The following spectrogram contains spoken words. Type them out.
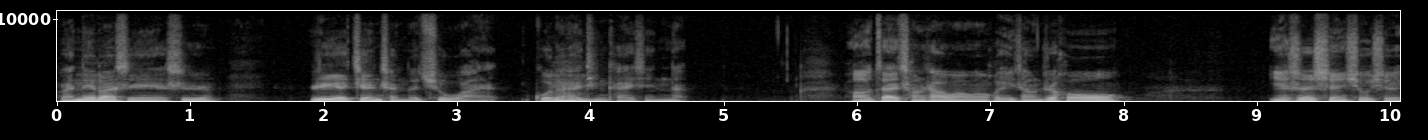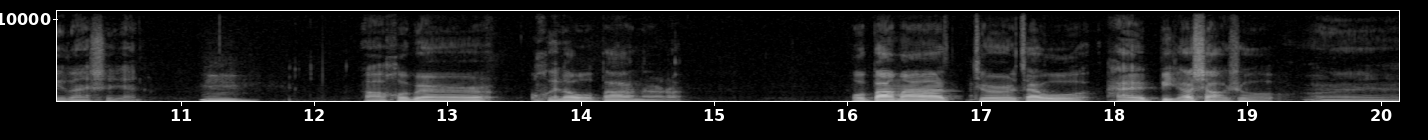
反正那段时间也是日夜兼程的去玩，过得还挺开心的。然后在长沙玩完回宜昌之后，也是先休息了一段时间，嗯然后后边回到我爸那儿了。我爸妈就是在我还比较小的时候，嗯，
